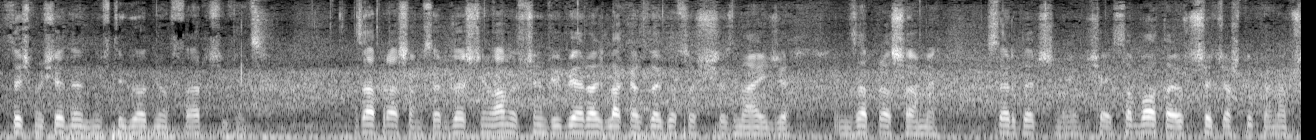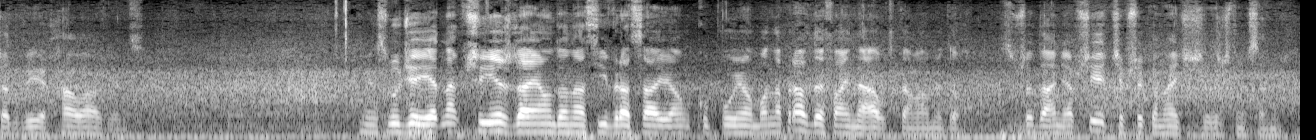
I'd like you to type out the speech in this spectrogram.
Jesteśmy 7 dni w tygodniu otwarci, więc zapraszam serdecznie. Mamy w czym wybierać, dla każdego coś się znajdzie, więc zapraszamy serdecznie. Dzisiaj sobota, już trzecia sztuka na przykład wyjechała, więc więc ludzie jednak przyjeżdżają do nas i wracają, kupują, bo naprawdę fajne autka mamy do sprzedania. Przyjedźcie, przekonajcie się zresztą sami.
